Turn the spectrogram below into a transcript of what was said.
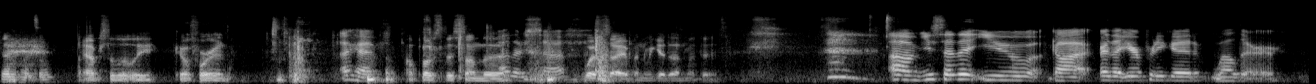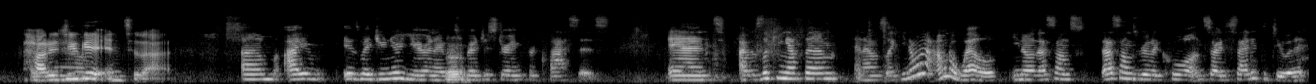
Do I have a pencil? Absolutely, go for it. Okay. I'll post this on the Other stuff. website when we get done with it. Um, you said that you got or that you're a pretty good welder. How did you get into that? Um, I it was my junior year and I was Uh. registering for classes, and I was looking at them and I was like, you know what, I'm gonna weld. You know that sounds that sounds really cool, and so I decided to do it.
